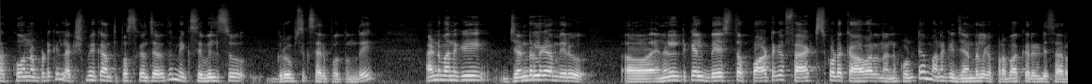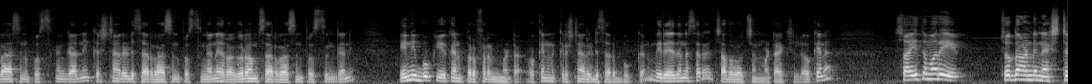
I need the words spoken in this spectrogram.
తక్కువ ఉన్నప్పటికీ లక్ష్మీకాంత్ పుస్తకం చదివితే మీకు సివిల్స్ గ్రూప్స్కి సరిపోతుంది. అండ్ మనకి జనరల్గా మీరు ఎనలిటికల్ బేస్తో పాటుగా ఫ్యాక్ట్స్ కూడా కావాలని అనుకుంటే మనకి జనరల్గా ప్రభాకర్ రెడ్డి సార్ రాసిన పుస్తకం కానీ కృష్ణారెడ్డి సార్ రాసిన పుస్తకం కానీ రఘురామ్ సార్ రాసిన పుస్తకం కానీ any book you can prefer అనమాట ఓకేనా? కృష్ణారెడ్డి సార్ బుక్ అని. మీరు ఏదైనా సరే చదవచ్చు అనమాట యాక్చువల్లీ ఓకేనా? సో అయితే మరి చూద్దామండి నెక్స్ట్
